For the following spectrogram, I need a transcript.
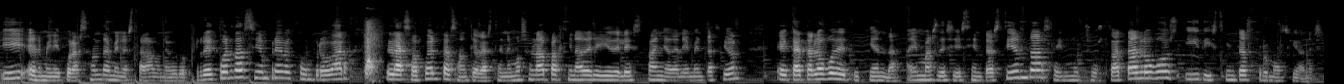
y el mini corazón también estará a un euro. Recuerda siempre comprobar las ofertas, aunque las tenemos en la página de de España de Alimentación, el catálogo de tu tienda. Hay más de 600 tiendas, hay muchos catálogos y distintas promociones.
